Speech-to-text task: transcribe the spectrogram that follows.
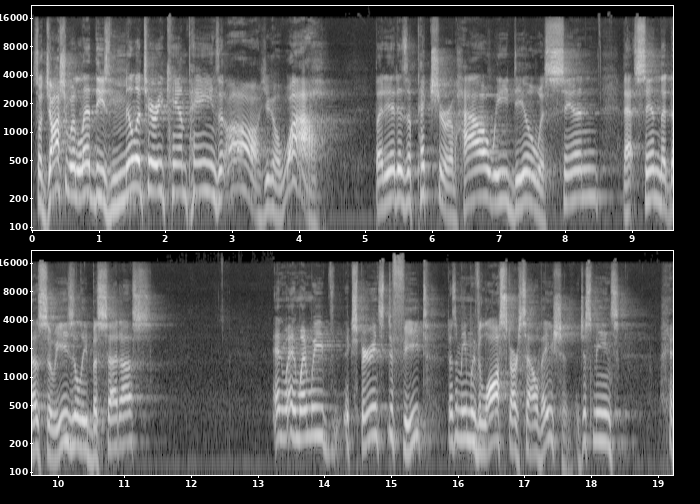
So Joshua led these military campaigns, and oh, you go, wow. But it is a picture of how we deal with sin, that sin that does so easily beset us and, when we've experienced defeat, doesn't mean we've lost our salvation. It just means,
